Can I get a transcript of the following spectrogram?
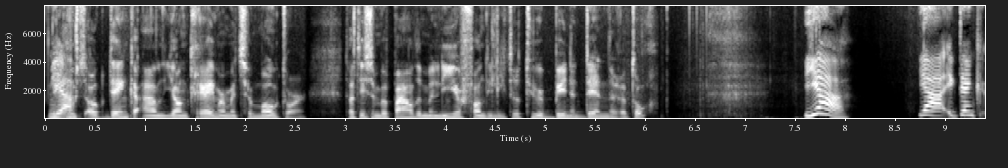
Ik ja. moest ook denken aan Jan Kramer met zijn motor. Dat is een bepaalde manier van die literatuur binnendenderen, toch? Ja, ja, ik denk. Uh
